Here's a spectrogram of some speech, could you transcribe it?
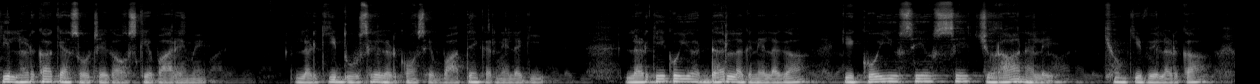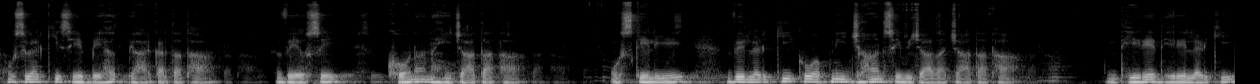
कि लड़का क्या सोचेगा उसके बारे में। लड़की दूसरे लड़कों से बातें करने लगी। लड़के को यह डर लगने लगा कि कोई उसे उससे चुरा न ले, क्योंकि वे लड़का उस लड़की से बेहद प्यार करता था। वे उसे खोना नहीं चाहता था। उसके लिए वे लड़की को अपनी जान से भी ज़्यादा चाहता था। धीरे धीरे लड़की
